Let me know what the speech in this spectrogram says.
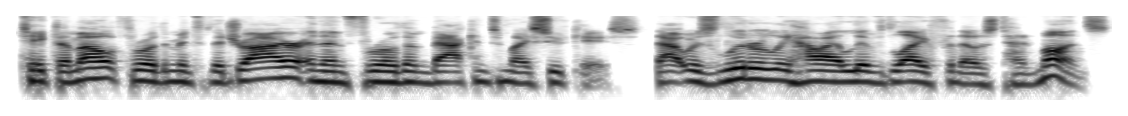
take them out, throw them into the dryer, and then throw them back into my suitcase. That was literally how I lived life for those 10 months.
